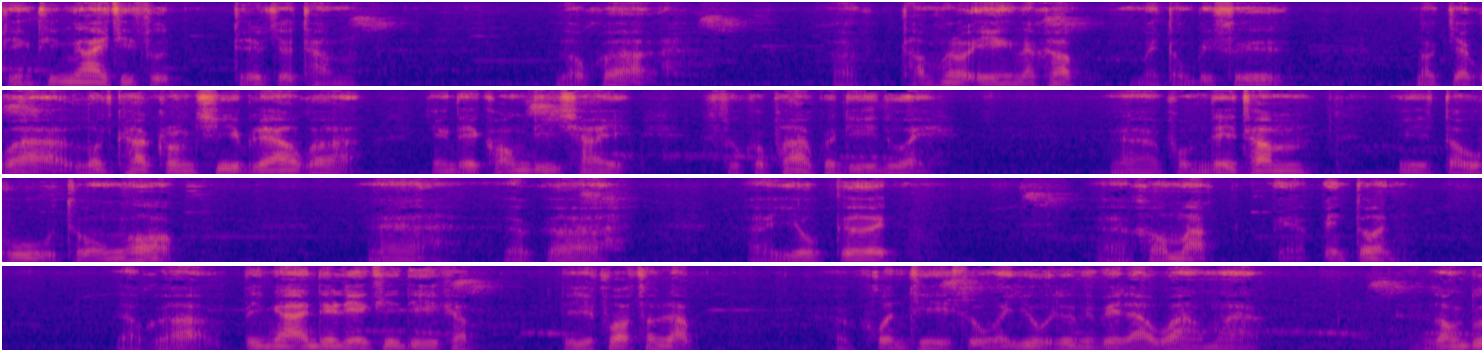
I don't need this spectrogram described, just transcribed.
สิ่งที่ง่ายที่สุดที่เราจะทำเราก็ทำของเราเองนะครับ ไม่ต้องไปซื้อ นอกจากว่าลดค่าครองชีพแล้วก็ยังได้ของดีใช้สุขภาพก็ดีด้วย ผมได้ทำมีเต้าหู้ถั่วงอกนะแล้วก็โยเกิร์ตข้าวหมักเนี่ยเป็นต้น แล้วก็เป็นงานอดิเรกที่ดีครับโดยเฉพาะสำหรับคนที่สูงอายุหรือมีเวลาว่างมาก ลองดู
